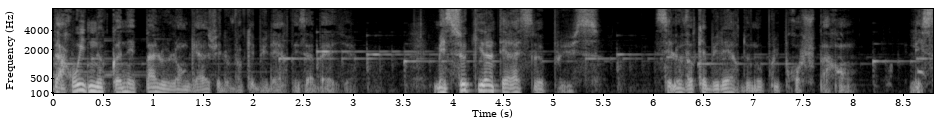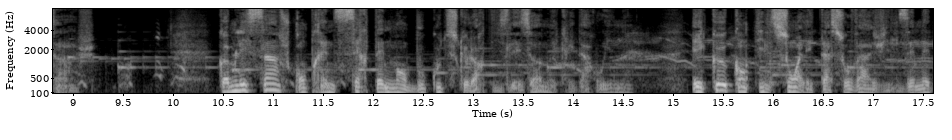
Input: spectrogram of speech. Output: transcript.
Darwin ne connaît pas le langage et le vocabulaire des abeilles. Mais ce qui l'intéresse le plus, c'est le vocabulaire de nos plus proches parents, les singes. Comme les singes comprennent certainement beaucoup de ce que leur disent les hommes, écrit Darwin, et que quand ils sont à l'état sauvage, ils émettent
